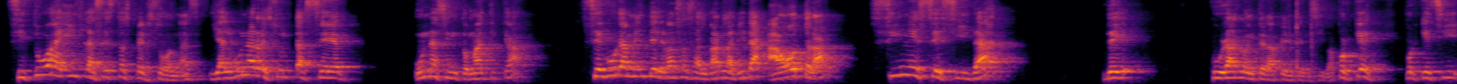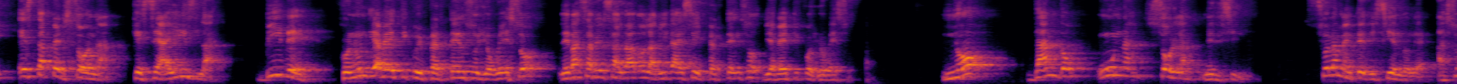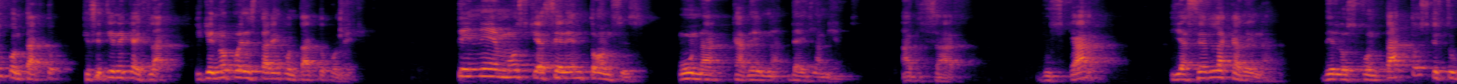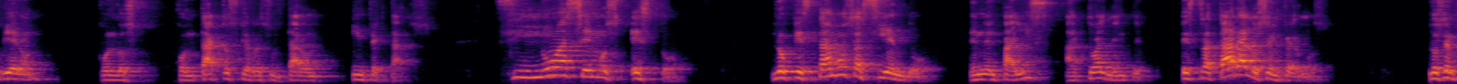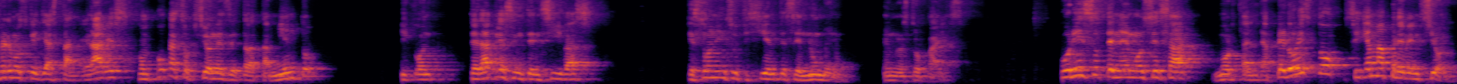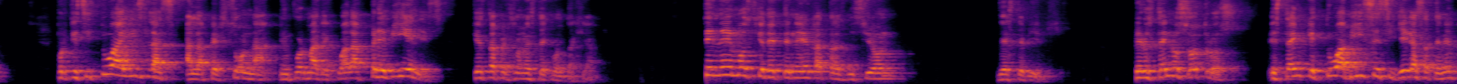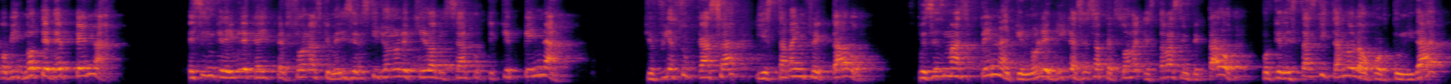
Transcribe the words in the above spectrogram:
Si tú aíslas a estas personas y alguna resulta ser una sintomática, seguramente le vas a salvar la vida a otra sin necesidad de curarlo en terapia intensiva. ¿Por qué? Porque si esta persona que se aísla vive con un diabético hipertenso y obeso, le vas a haber salvado la vida a ese hipertenso, diabético y obeso. No dando una sola medicina, solamente diciéndole a su contacto que se tiene que aislar y que no puede estar en contacto con ella. Tenemos que hacer entonces una cadena de aislamiento, avisar, buscar y hacer la cadena de los contactos que estuvieron con los contactos que resultaron infectados. Si no hacemos esto, lo que estamos haciendo en el país actualmente es tratar a los enfermos los enfermos que ya están graves, con pocas opciones de tratamiento y con terapias intensivas que son insuficientes en número en nuestro país. Por eso tenemos esa mortalidad. Pero esto se llama prevención, porque si tú aíslas a la persona en forma adecuada, previenes que esta persona esté contagiando. Tenemos que detener la transmisión de este virus, pero está en nosotros está en que tú avises si llegas a tener COVID, no te dé pena. Es increíble que hay personas que me dicen, es que yo no le quiero avisar porque qué pena, que fui a su casa y estaba infectado. Pues es más pena que no le digas a esa persona que estabas infectado, porque le estás quitando la oportunidad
